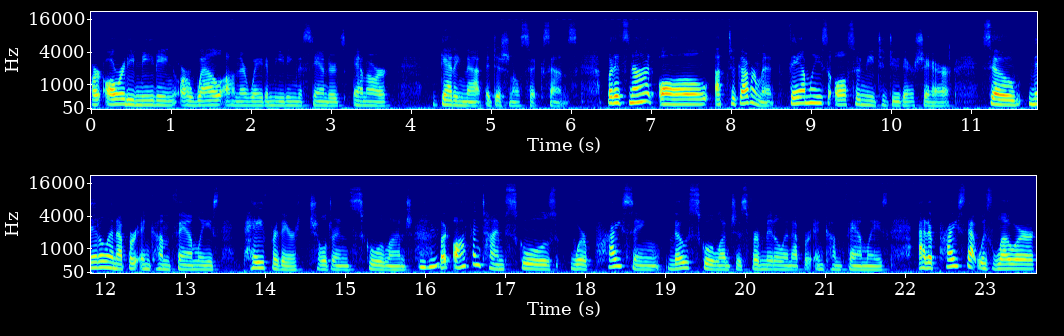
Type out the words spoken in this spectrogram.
are already meeting or well on their way to meeting the standards and are getting that additional six cents. But it's not all up to government. Families also need to do their share. So, middle and upper income families pay for their children's school lunch, mm-hmm. but oftentimes schools were pricing those school lunches for middle and upper income families at a price that was lower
